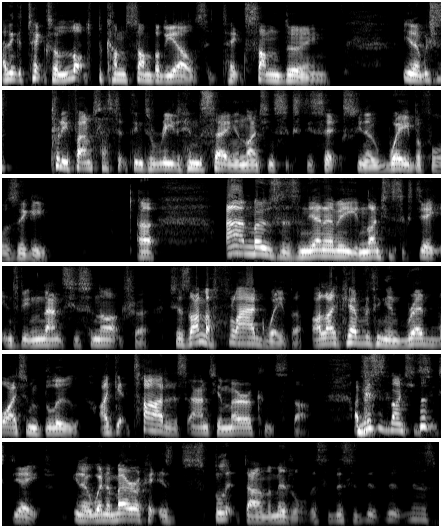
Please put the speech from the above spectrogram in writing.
I think it takes a lot to become somebody else. It takes some doing, you know, which is pretty fantastic thing to read him saying in 1966, you know, way before Ziggy. Uh, Anne Moses in the NME in 1968 interviewing Nancy Sinatra. She says, I'm a flag waver. I like everything in red, white, and blue. I get tired of this anti American stuff. And this is 1968, you know, when America is split down the middle. This, is this, is, this is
